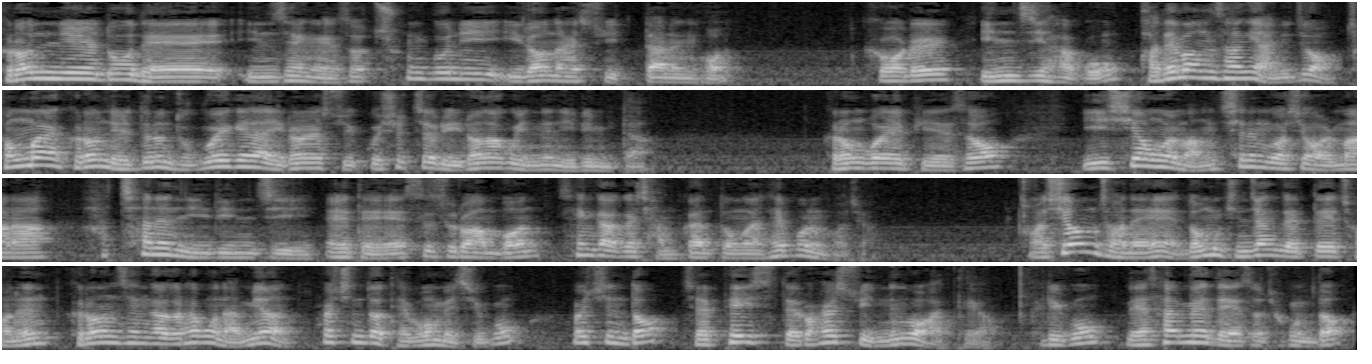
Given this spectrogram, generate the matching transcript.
그런 일도 내 인생에서 충분히 일어날 수 있다는 것 그거를 인지하고 과대망상이 아니죠. 정말 그런 일들은 누구에게나 일어날 수 있고 실제로 일어나고 있는 일입니다. 그런 거에 비해서 이 시험을 망치는 것이 얼마나 하찮은 일인지에 대해 스스로 한번 생각을 잠깐 동안 해보는 거죠. 어, 시험 전에 너무 긴장될 때 저는 그런 생각을 하고 나면 훨씬 더 대범해지고 훨씬 더 제 페이스대로 할 수 있는 것 같아요. 그리고 내 삶에 대해서 조금 더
